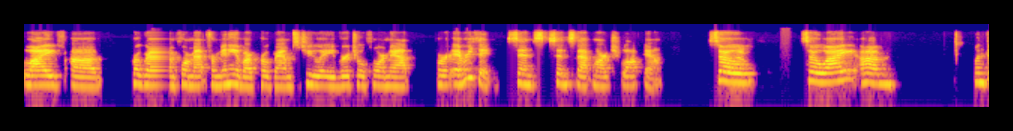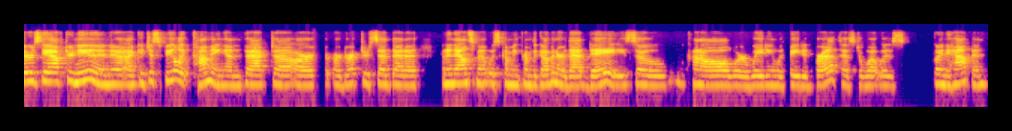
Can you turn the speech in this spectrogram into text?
live uh, program format for many of our programs to a virtual format for everything since since that March lockdown. So so I um, one Thursday afternoon, uh, I could just feel it coming. In fact, uh, our our director said that a, an announcement was coming from the governor that day. So kind of all were waiting with bated breath as to what was going to happen.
